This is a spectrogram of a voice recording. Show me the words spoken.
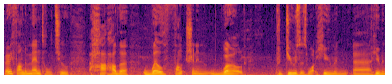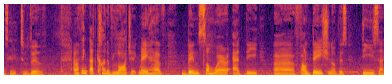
very fundamental to how, how the well functioning world produces what human, uh, humans need to live. And I think that kind of logic may have been somewhere at the uh, foundation of this Disa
